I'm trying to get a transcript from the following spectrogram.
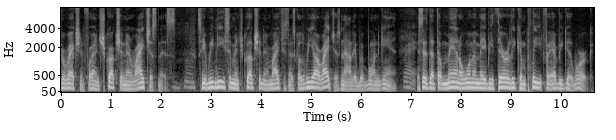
correction, for instruction in righteousness. Mm-hmm. See, we need some instruction in righteousness because we are righteous now that we're born again. Right. It says that the man or woman may be thoroughly complete for every good work.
